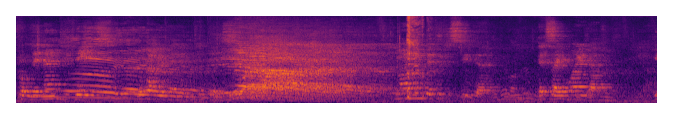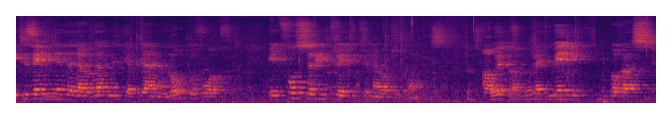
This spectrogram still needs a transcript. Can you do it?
from the 90 days to 180 days. Madam Deputy Speaker, as I wind up, it is evident that our government have done a lot of work in fostering trade between our two countries. However, like many of us,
